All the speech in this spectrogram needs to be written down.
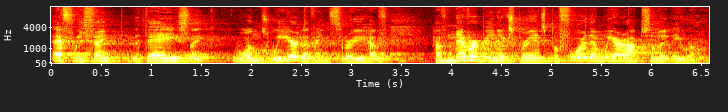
If we think the days like ones we are living through have, have never been experienced before, then we are absolutely wrong.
